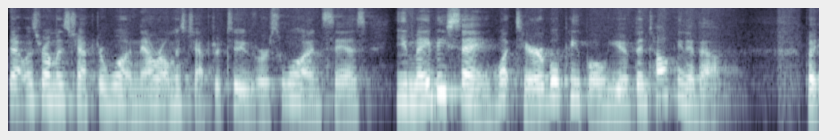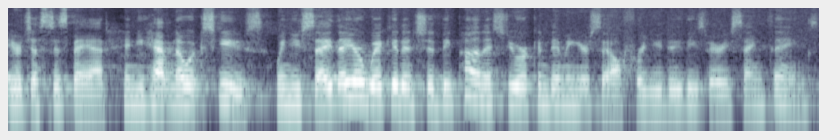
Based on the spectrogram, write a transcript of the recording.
That was Romans chapter 1. Now, Romans chapter 2, verse 1 says, You may be saying, What terrible people you have been talking about but you're just as bad, and you have no excuse. When you say they are wicked and should be punished, you are condemning yourself, for you do these very same things.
